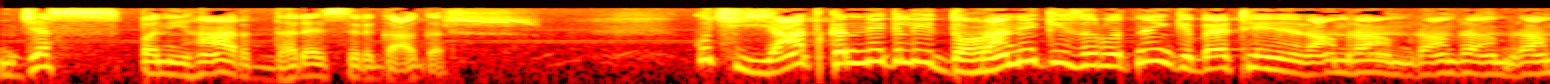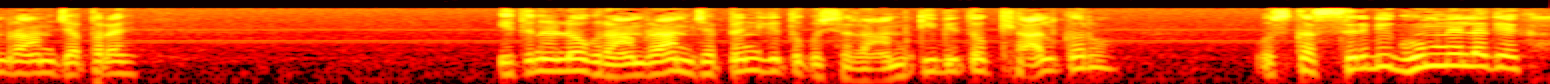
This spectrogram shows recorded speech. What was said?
जस पनिहार धरे सिर गागर। कुछ याद करने के लिए दोहराने की ज़रूरत नहीं कि बैठे हैं, राम राम राम राम राम राम जप रहे इतने लोग राम राम जपेंगे तो कुछ राम की भी तो ख्याल करो। उसका सिर भी घूमने लगेगा।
